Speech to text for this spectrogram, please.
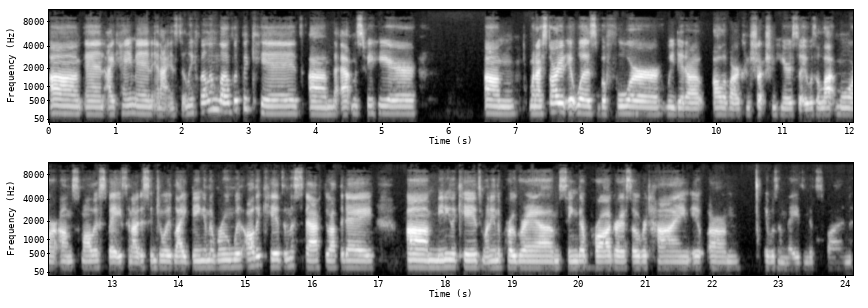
Um, and I came in and I instantly fell in love with the kids, um, the atmosphere here. Um, when I started, it was before we did our, all of our construction here. So it was a lot more um, smaller space. And I just enjoyed like being in the room with all the kids and the staff throughout the day, um, meeting the kids, running the program, seeing their progress over time. It, um, it was amazing. It's fun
